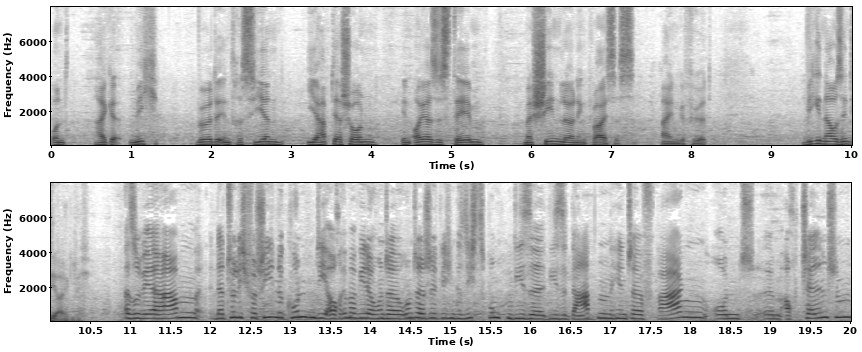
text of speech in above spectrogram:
Und Heike, mich würde interessieren, ihr habt ja schon in euer System Machine Learning Prices eingeführt. Wie genau sind die eigentlich? Also wir haben natürlich verschiedene Kunden, die auch immer wieder unter unterschiedlichen Gesichtspunkten diese, diese Daten hinterfragen und ähm, auch challengen.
